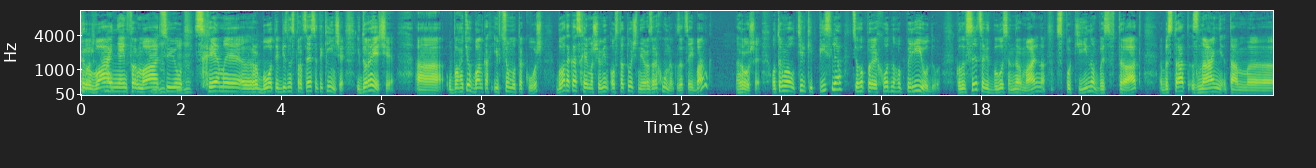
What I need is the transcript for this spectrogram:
керування, інформацію, схеми е, роботи, бізнес-процеси, таке інше. І до речі, у багатьох банках і в цьому також була така схема, що він остаточний розрахунок за цей банк. Гроші отримував тільки після цього переходного періоду, коли все це відбулося нормально, спокійно, без втрат, без втрат знань, там е,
